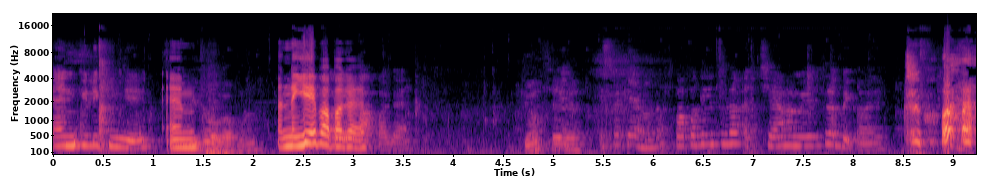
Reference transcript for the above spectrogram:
एन की लिखेंगे। एम नहीं ये पापा का है। पापा का है। क्यों? इसमें क्या है मतलब? पापा के लिए थोड़ा अच्छा है मम्मी के लिए थोड़ा बेकार है।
